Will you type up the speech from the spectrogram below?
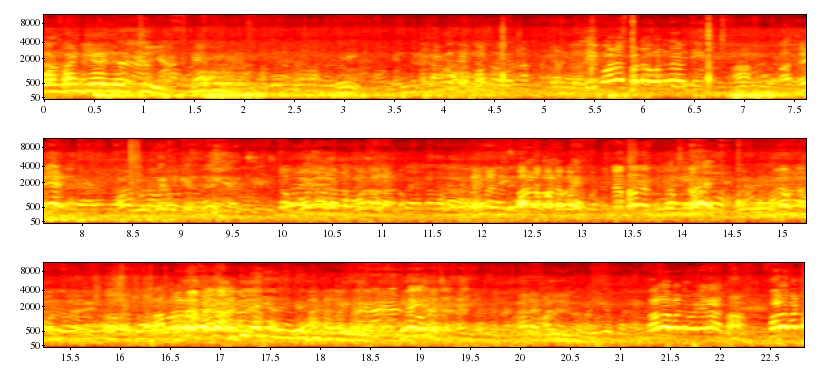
वन पॉइंट ये एस टी बोनस पटा वन दा विजी रेडी बोनस पटा वन दा बोल डाउन लट बोल डाउन लट बोल बोल बोल ना बोनस ना आ बराबर फालो पटा ओडेला फालो पटा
